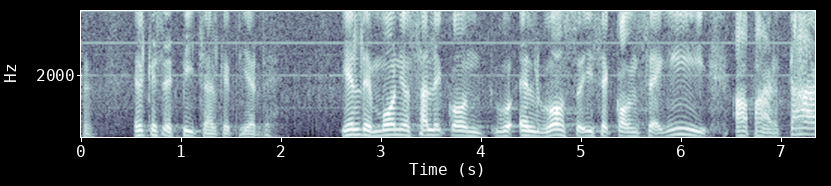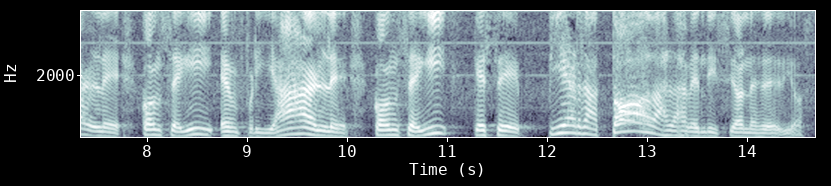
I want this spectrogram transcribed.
El que se picha, el que pierde. Y el demonio sale con el gozo y dice, conseguí apartarle, conseguí enfriarle, conseguí que se pierda todas las bendiciones de Dios.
